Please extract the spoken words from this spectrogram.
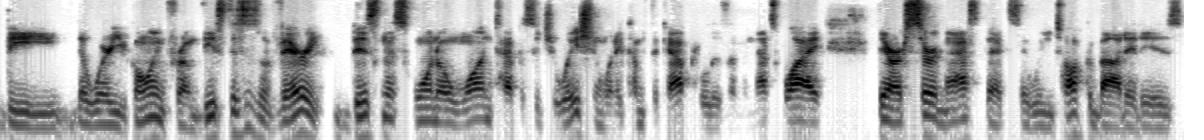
the the where you're going from. This this is a very business 101 type of situation when it comes to capitalism and that's why there are certain aspects that when you talk about it is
